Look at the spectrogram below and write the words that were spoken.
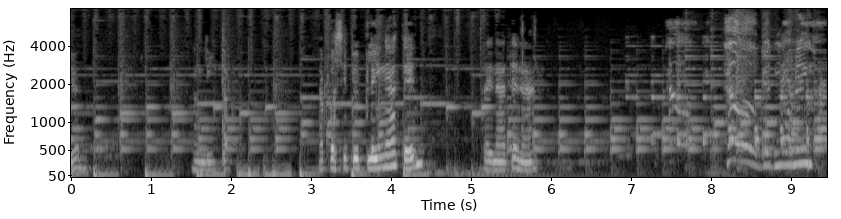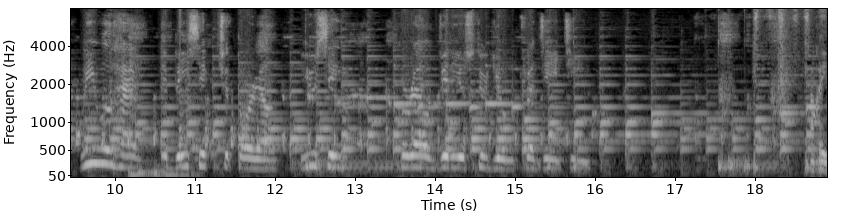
Yun. Nandito. Tapos, ipi-play natin. Try natin, ha? Hello, good morning. We will have a basic tutorial using Corel Video Studio 2018. Okay,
